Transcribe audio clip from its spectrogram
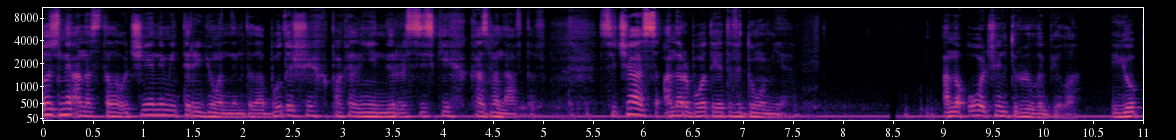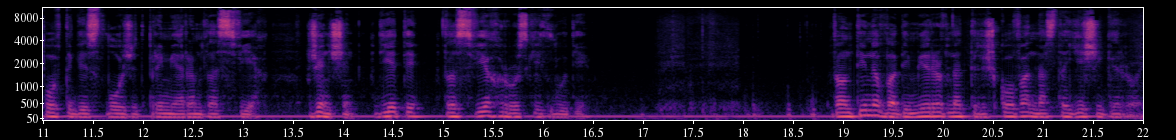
Позже она стала ученым и триллионным для будущих поколений российских космонавтов. Сейчас она работает в доме. Она очень трудолюбила. Ее подвиги служат примером для всех. Женщин, дети, для всех русских людей. Валентина Владимировна Терешкова – настоящий герой.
